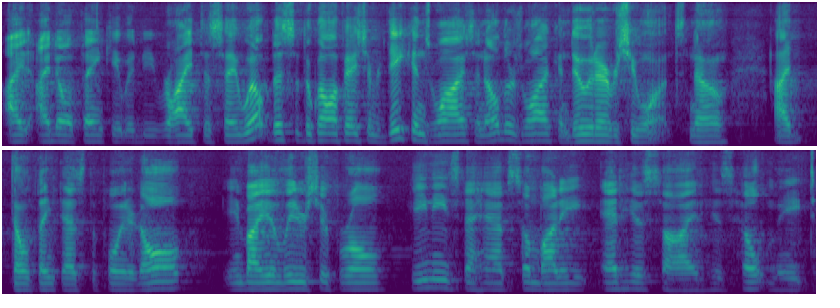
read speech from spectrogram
I, I, don't think it would be right to say, well, this is the qualification for deacons' wives, and elder's wife can do whatever she wants. No, I don't think that's the point at all. Anybody in a leadership role, he needs to have somebody at his side, his helpmeet,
